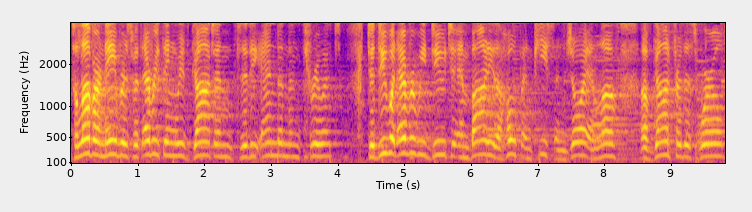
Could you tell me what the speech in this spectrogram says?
to love our neighbors with everything we've got and to the end and then through it, to do whatever we do to embody the hope and peace and joy and love of God for this world.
